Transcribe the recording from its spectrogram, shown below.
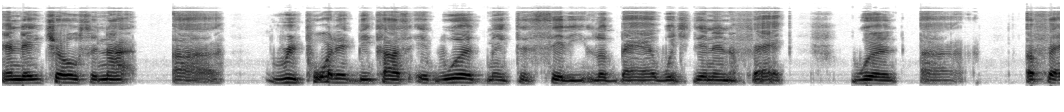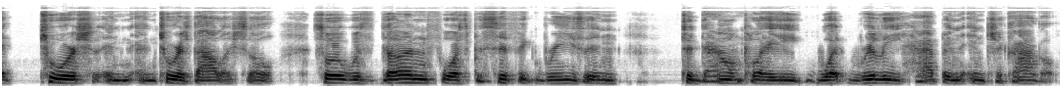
and they chose to not uh, report it because it would make the city look bad, which then in effect would uh, affect tourists and, and tourist dollars. So so it was done for a specific reason to downplay what really happened in Chicago.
